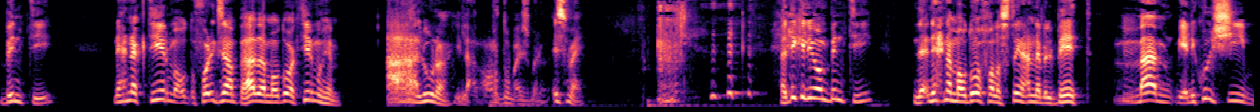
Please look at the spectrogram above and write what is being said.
بنتي نحن كتير موضوع for example هذا موضوع كتير مهم. آه لونا لا برضه بأجمله. اسمعي. هذيك اليوم بنتي نحن موضوع فلسطين عنا بالبيت. ما يعني كل شيء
